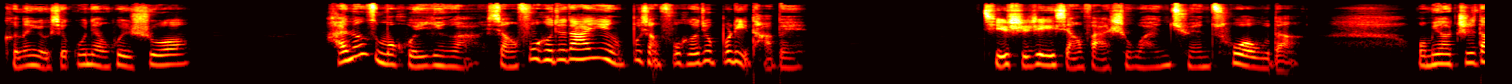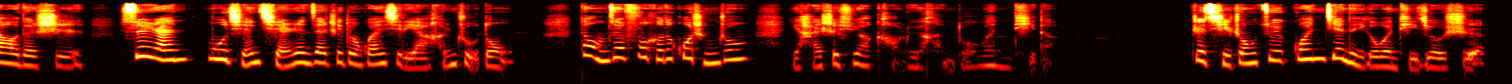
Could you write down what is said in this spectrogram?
可能有些姑娘会说：“还能怎么回应啊？想复合就答应，不想复合就不理他呗。”其实这个想法是完全错误的。我们要知道的是，虽然目前前任在这段关系里啊很主动，但我们在复合的过程中也还是需要考虑很多问题的。这其中最关键的一个问题就是，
